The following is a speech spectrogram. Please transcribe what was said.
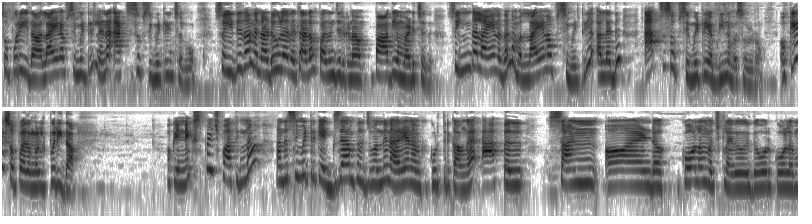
ஸோ புரியுதா? லைன் ஆஃப் சிமிட்ரி இல்லைன்னா ஆக்சிஸ் ஆஃப் சிமிட்ரின்னு சொல்லுவோம். ஸோ இதுதான் அந்த நடுவில் அந்த தடம் பதிஞ்சிருக்கு. நான் பாதியம் மடித்தது ஸோ இந்த லைனை தான் நம்ம லைன் ஆஃப் சிமிட்ரி அல்லது ஆக்சிஸ் ஆஃப் சிமிட்ரி அப்படின்னு நம்ம சொல்கிறோம் ஓகே ஸோ இப்போ அது உங்களுக்கு புரியுதா? ஓகே நெக்ஸ்ட் பேஜ் பார்த்தீங்கன்னா அந்த சிமெட்ரிக் எக்ஸாம்பிள்ஸ் வந்து நிறைய நமக்கு கொடுத்துருக்காங்க. ஆப்பிள் சன் அண்ட் uh, கோலம்னு வச்சுக்கலாம். இது இது ஒரு கோலம்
